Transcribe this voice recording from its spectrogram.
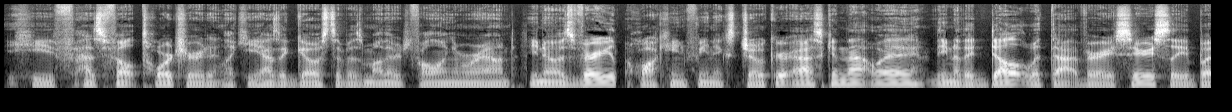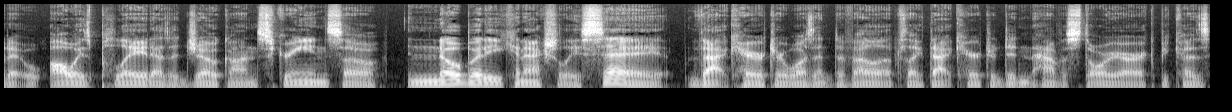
he f- has felt tortured and like he has a ghost of his mother following him around. You know, it's very Joaquin Phoenix Joker esque in that way. You know, they dealt with that very seriously, but it always played as a joke on screen. So nobody can actually say that character wasn't developed. Like that character didn't have a story arc because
